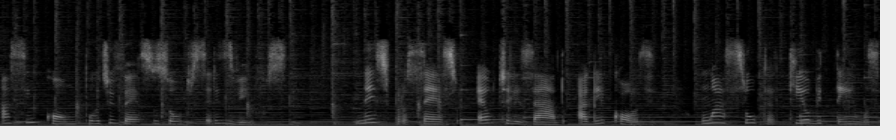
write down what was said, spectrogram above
assim como por diversos outros seres vivos. Neste processo é utilizado a glicose, um açúcar que obtemos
